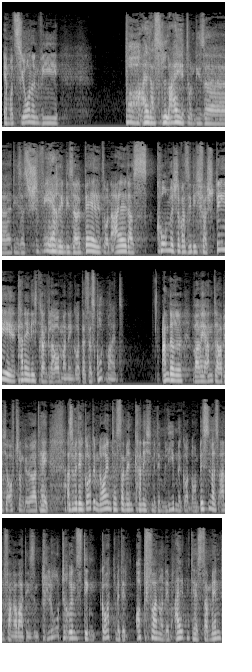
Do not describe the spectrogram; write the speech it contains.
Emotionen wie, boah, all das Leid und diese, dieses Schwere in dieser Welt und all das Komische, was ich nicht verstehe, kann ich nicht dran glauben an den Gott, dass er es gut meint. Andere Variante habe ich oft schon gehört, hey, also mit dem Gott im Neuen Testament kann ich mit dem liebenden Gott noch ein bisschen was anfangen, aber diesem blutrünstigen Gott mit den Opfern und dem Alten Testament,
